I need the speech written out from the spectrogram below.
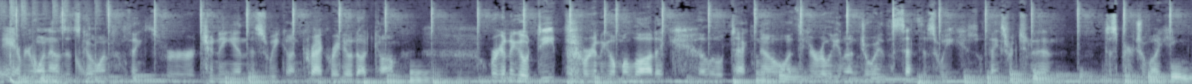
Hey everyone, how's it going? Thanks for tuning in this week on crackradio.com. We're going to go deep, we're going to go melodic, a little techno. I think you're really going to enjoy the set this week. So thanks for tuning in to Spiritual Viking.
